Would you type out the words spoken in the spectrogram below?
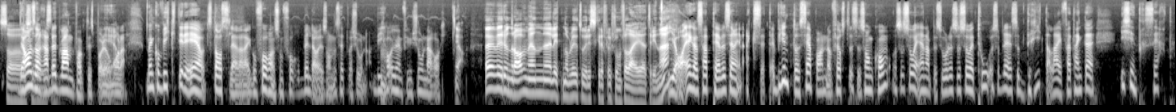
Så, Det er han som har reddet verden faktisk på det Ja. området. Men hvor viktig det er at statsledere går foran som forbilder i sånne situasjoner. De har jo en funksjon der òg. Ja. Eh, Vi runder av med en eh, liten obligatorisk refleksjon fra deg, Trine. Ja, jeg har sett TV-serien Exit. Jeg begynte å se på den da første sesong kom, og så så jeg en episode, så så jeg to, og så ble jeg så drita lei, for jeg tenkte ikke interessert.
